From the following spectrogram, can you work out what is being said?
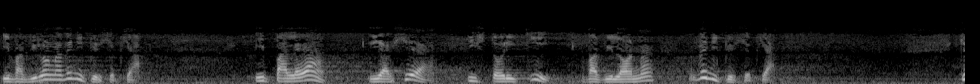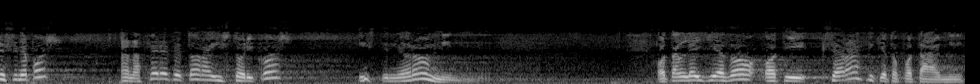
η Βαβυλώνα δεν υπήρχε πια. Η παλαιά, η αρχαία ιστορική Βαβυλώνα δεν υπήρχε πια. Και συνεπώς αναφέρεται τώρα ιστορικός στην Ρώμη. Όταν λέγει εδώ ότι ξεράθηκε το ποτάμι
